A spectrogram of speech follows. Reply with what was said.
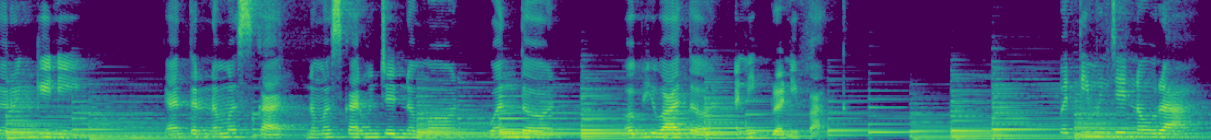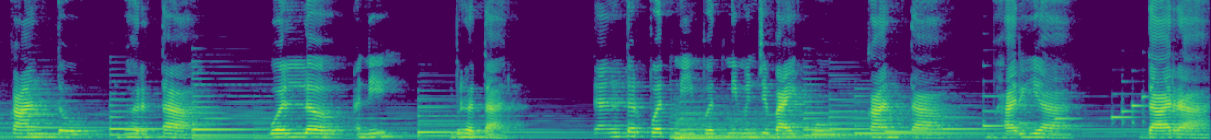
तरंगिणी त्यानंतर नमस्कार नमस्कार म्हणजे नमन वंदन अभिवादन आणि प्रणिपात पती म्हणजे नवरा कांत भरता वल्लभ आणि भ्रतार. त्यानंतर पत्नी पत्नी म्हणजे बायको कांता भार्या दारा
